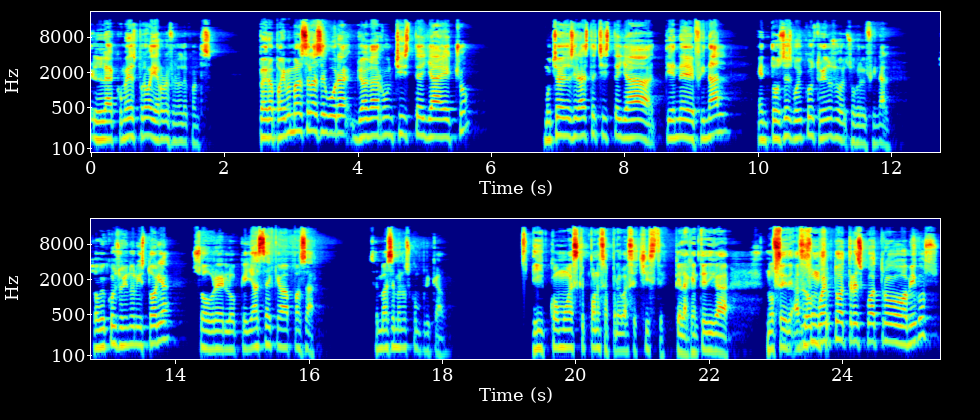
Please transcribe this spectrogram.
La comedia es prueba y error al final de cuentas. Pero para irme más a la segura, yo agarro un chiste ya hecho. Muchas veces decir, ah, este chiste ya tiene final, entonces voy construyendo sobre, el final. O voy construyendo una historia sobre lo que ya sé que va a pasar. Se me hace menos complicado. ¿Y cómo es que pones a prueba ese chiste? Que la gente diga, no sé, haces Lo cuento a tres, cuatro amigos.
